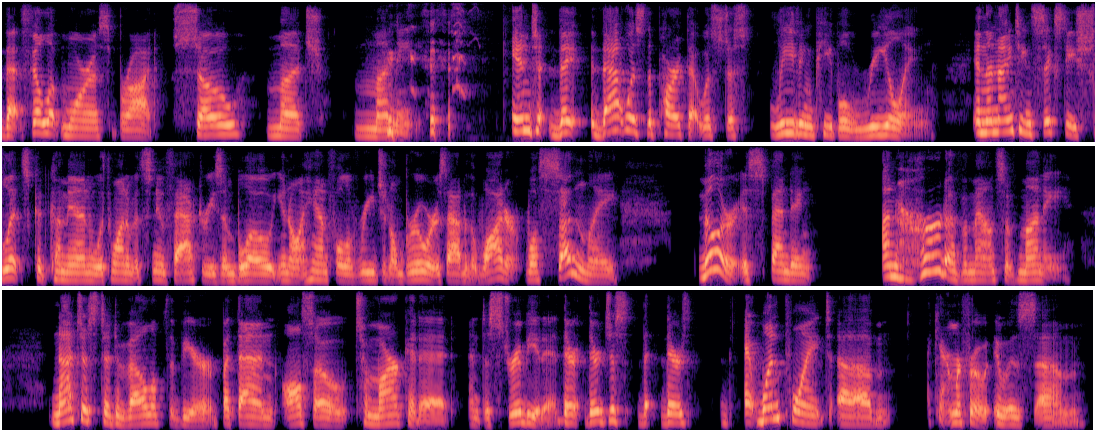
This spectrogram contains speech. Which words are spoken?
that Philip Morris brought so much money into they that was the part that was just leaving people reeling. In the 1960s, Schlitz could come in with one of its new factories and blow, you know, a handful of regional brewers out of the water. Well, suddenly, Miller is spending unheard of amounts of money, not just to develop the beer, but then also to market it and distribute it. They're they're just there's at one point um, I can't remember if it was um,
